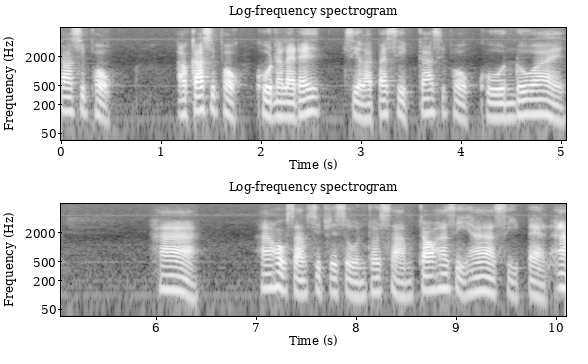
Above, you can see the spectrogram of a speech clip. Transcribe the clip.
96 เอา 96 คูณอะไรได้ 480 96 คูณด้วย5ห้าหกสามสิบศูนย์ทดสามเก้าห้าสี่ห้าสี่แปดอะ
